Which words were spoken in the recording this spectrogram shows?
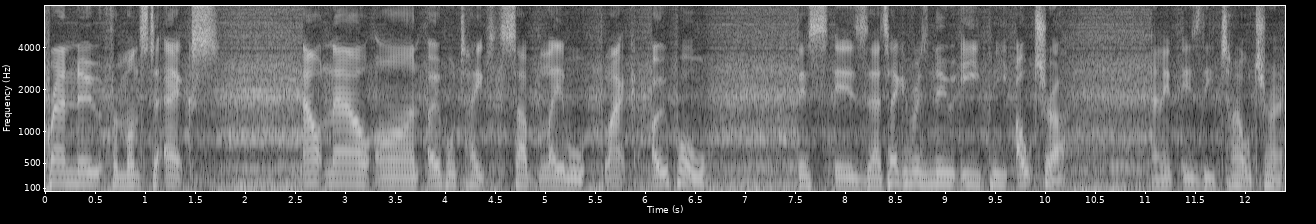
Brand new from Monster X. Out now on Opal Tapes sub label Black Opal. This is uh, taken from his new EP Ultra, and it is the title track.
